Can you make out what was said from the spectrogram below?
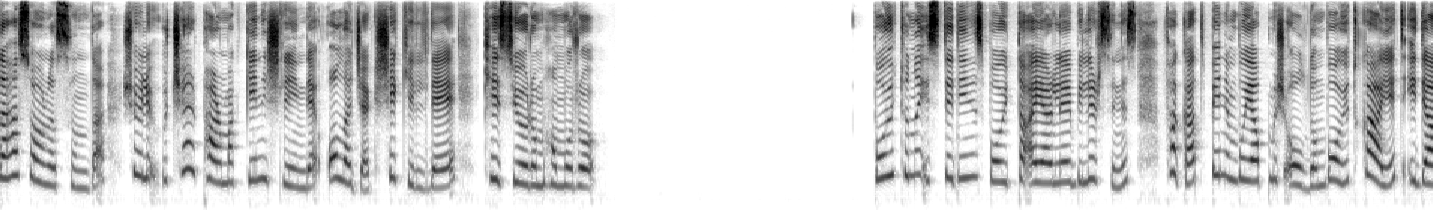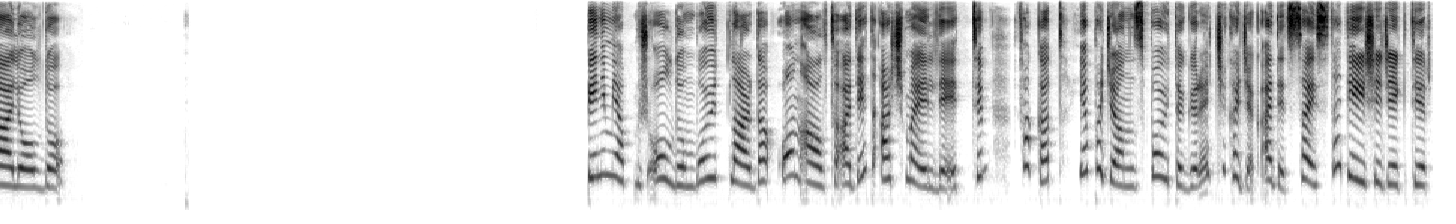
Daha sonrasında şöyle üçer parmak genişliğinde olacak şekilde kesiyorum hamuru. Boyutunu istediğiniz boyutta ayarlayabilirsiniz. Fakat benim bu yapmış olduğum boyut gayet ideal oldu. Benim yapmış olduğum boyutlarda 16 adet açma elde ettim. Fakat yapacağınız boyuta göre çıkacak adet sayısı da değişecektir.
